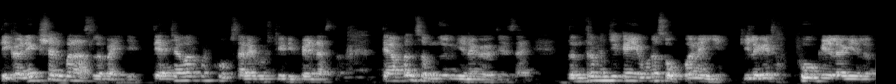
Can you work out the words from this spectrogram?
ते कनेक्शन पण असलं पाहिजे त्याच्यावर पण खूप साऱ्या गोष्टी डिपेंड असतात ते आपण समजून घेणं गरजेचं आहे तंत्र म्हणजे काही एवढं सोपं नाहीये की लगेच फू केलं गेलं.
